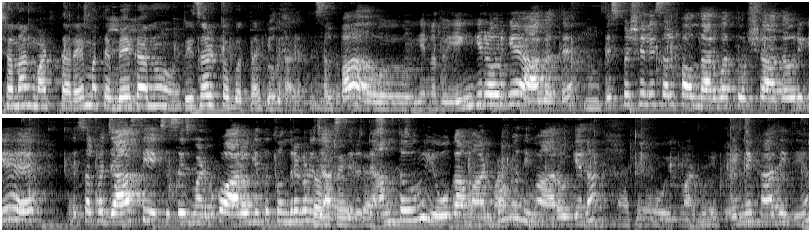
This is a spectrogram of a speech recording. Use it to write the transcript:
ಚೆನ್ನಾಗಿ ಮಾಡ್ತಾರೆ ಮತ್ತೆ ಬೇಗನೂ ರಿಸಲ್ಟ್ ಗೊತ್ತಾಗಿದೆ. ಗೊತ್ತಾಗತ್ತೆ. ಸ್ವಲ್ಪ ಏನದು ಹೆಂಗಿರೋರಿಗೆ ಆಗತ್ತೆ. ಎಸ್ಪೆಷಲಿ ಸ್ವಲ್ಪ ಒಂದು ಅರವತ್ತು ವರ್ಷ ಆದವರಿಗೆ ಸ್ವಲ್ಪ ಜಾಸ್ತಿ ಎಕ್ಸರ್ಸೈಸ್ ಮಾಡಬೇಕು. ಆರೋಗ್ಯದ ತೊಂದರೆಗಳು ಜಾಸ್ತಿ ಇರುತ್ತೆ. ಅಂಥವ್ರು ಯೋಗ ಮಾಡ್ಕೊಂಡು ನಿಮ್ಮ ಆರೋಗ್ಯನ ನೀವು ಇದು ಮಾಡ್ಬೋದು. ಎಣ್ಣೆ ಕಾದಿದೆಯಾ?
